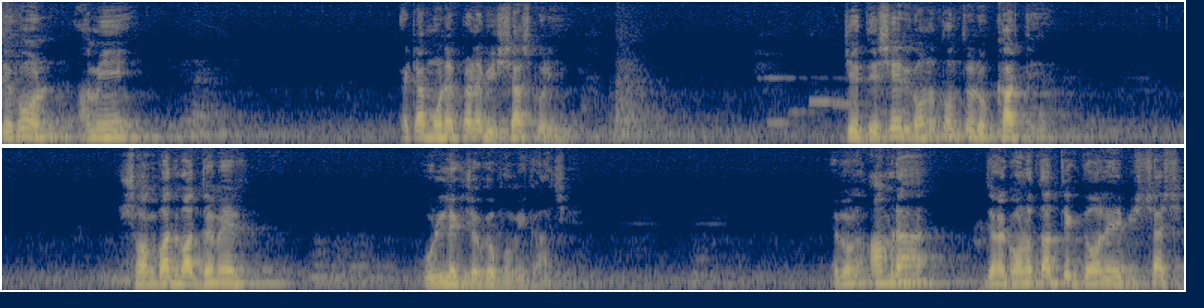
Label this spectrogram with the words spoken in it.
দেখুন, আমি এটা মনে প্রাণে বিশ্বাস করি যে দেশের গণতন্ত্র রক্ষার্থে সংবাদ মাধ্যমের উল্লেখযোগ্য ভূমিকা আছে। এবং আমরা যারা গণতান্ত্রিক দলে বিশ্বাসী,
